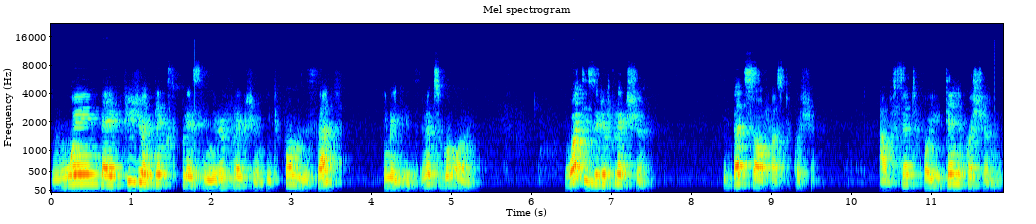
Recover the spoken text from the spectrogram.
when diffusion takes place in reflection, it forms such images. Let's go on. What is reflection? That's our first question. I've set for you 10 questions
